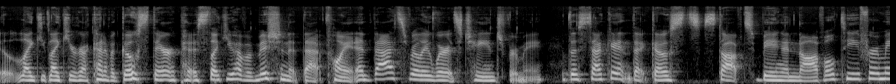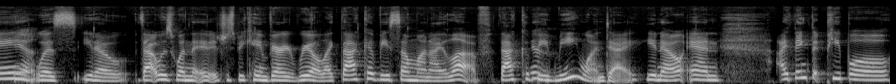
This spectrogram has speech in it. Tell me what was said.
like like you're kind of a ghost therapist like you have a mission at that point. And that's really where it's changed for me. The second that ghosts stopped being a novelty for me Yeah. was you know that was when it just became very real. Like that could be someone i love. That could be me one day you know? And I think that people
